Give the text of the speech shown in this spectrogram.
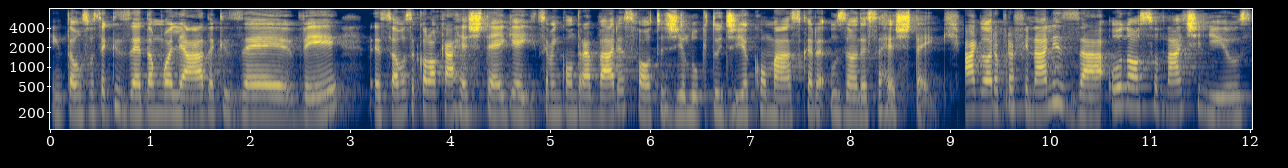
Então, se você quiser dar uma olhada, quiser ver, é só você colocar a hashtag aí que você vai encontrar várias fotos de look do dia com máscara usando essa hashtag. Agora, para finalizar o nosso Nat News,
